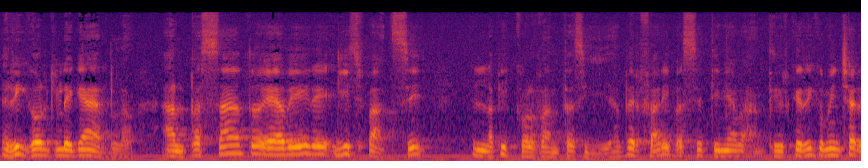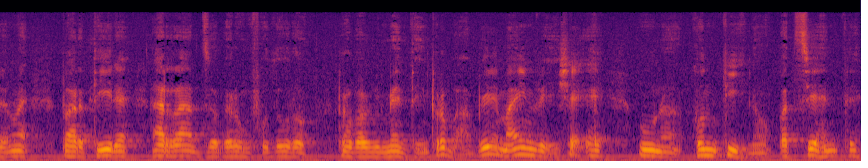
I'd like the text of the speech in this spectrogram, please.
ricollegarlo al passato e avere gli spazi la piccola fantasia per fare i passettini avanti, perché ricominciare non è partire a razzo per un futuro probabilmente improbabile, ma invece è un continuo, paziente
